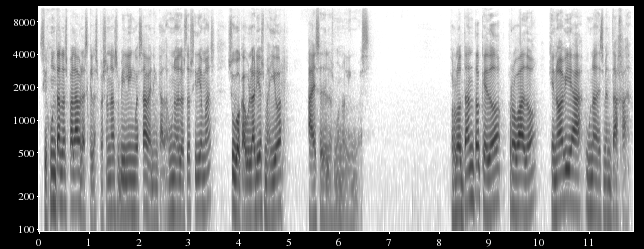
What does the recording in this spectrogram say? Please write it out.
si juntas las palabras que las personas bilingües saben en cada uno de los dos idiomas, su vocabulario es mayor a ese de los monolingües. Por lo tanto, quedó probado que no había una desventaja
